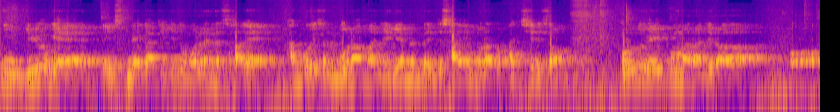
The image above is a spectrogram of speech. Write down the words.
이 뉴욕에 이네 가지 기둥 원래는 사회 한국에서는 문화만 얘기했는데 이제 사회 문화로 같이 해서 브로드웨이뿐만 아니라 어,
